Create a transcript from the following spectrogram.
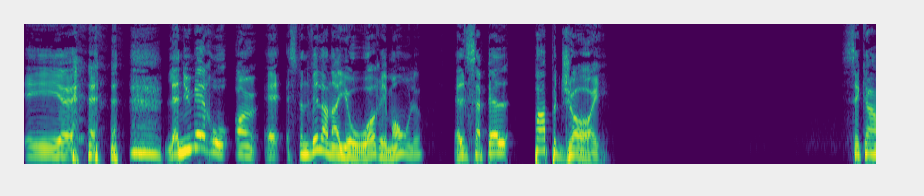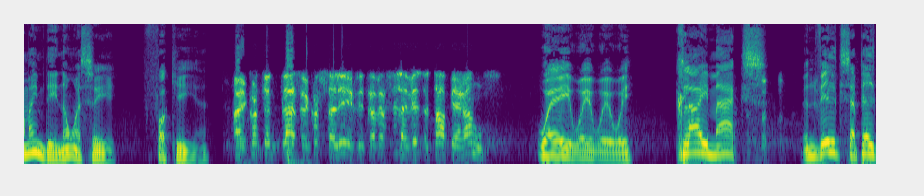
Et la numéro un, c'est une ville en Iowa, Raymond, là. Elle s'appelle Popjoy. C'est quand même des noms assez fuckés, hein? Ah, écoute, il y a une place. Écoute, je suis j'ai traversé la ville de Tempérance. Oui, oui, oui, oui. Climax. Une ville qui s'appelle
